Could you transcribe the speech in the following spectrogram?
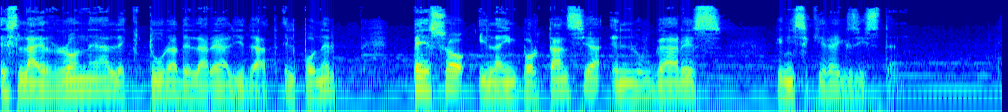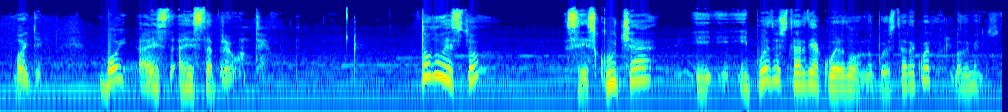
es la errónea lectura de la realidad, el poner peso y la importancia en lugares que ni siquiera existen. Voy, voy a, esta, pregunta. Todo esto se escucha y, y, puedo estar de acuerdo o no puedo estar de acuerdo, lo de menos.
